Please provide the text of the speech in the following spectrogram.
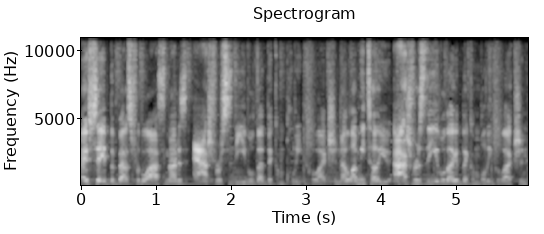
I've saved the best for the last, and that is Ash vs. the Evil Dead, the complete collection. Now, let me tell you, Ash vs. the Evil Dead, the complete collection,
